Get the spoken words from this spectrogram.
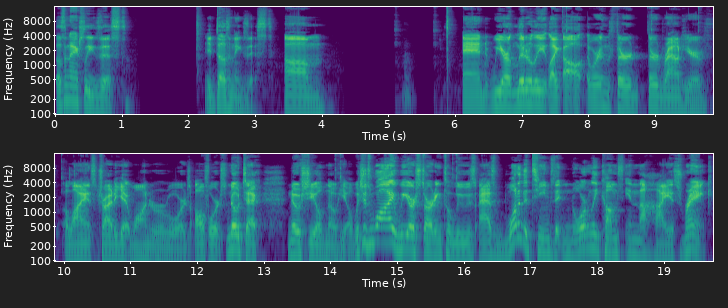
doesn't actually exist. It doesn't exist. Um, and we are literally like uh, we're in the third third round here of Alliance try to get Wanderer rewards. All forts, no tech, no shield, no heal. Which is why we are starting to lose as one of the teams that normally comes in the highest rank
